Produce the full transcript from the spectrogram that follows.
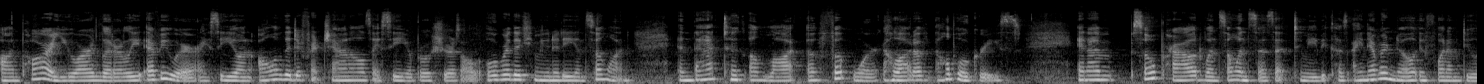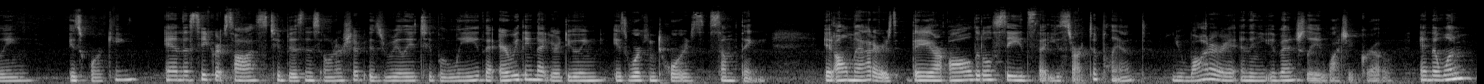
on par. You are literally everywhere. I see you on all of the different channels. I see your brochures all over the community and so on. And that took a lot of footwork, a lot of elbow grease. And I'm so proud when someone says that to me because I never know if what I'm doing is working. And the secret sauce to business ownership is really to believe that everything that you're doing is working towards something. It all matters. They are all little seeds that you start to plant, you water it, and then you eventually watch it grow. And the one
